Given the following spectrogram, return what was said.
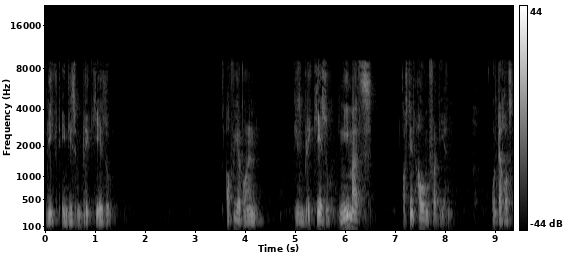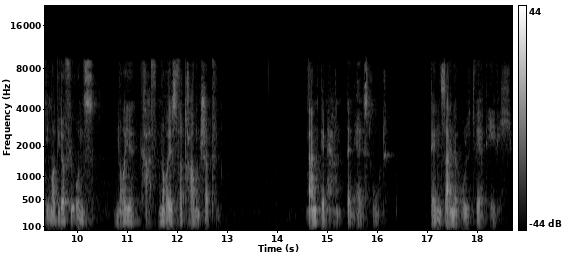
liegt in diesem Blick Jesu. Auch wir wollen diesen Blick Jesu niemals aus den Augen verlieren und daraus immer wieder für uns neue Kraft, neues Vertrauen schöpfen. Dank dem Herrn, denn er ist gut, denn seine Huld währt ewig.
